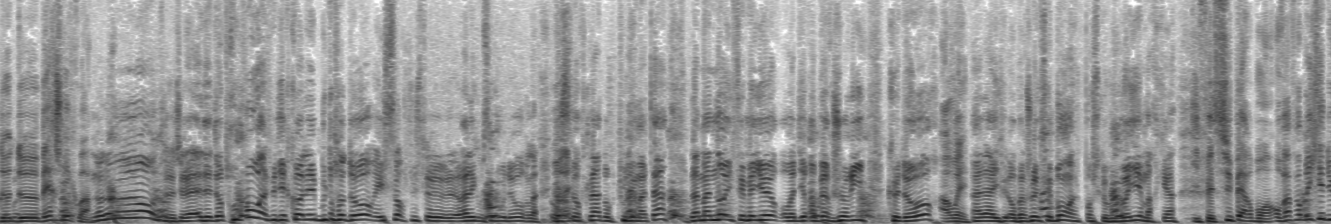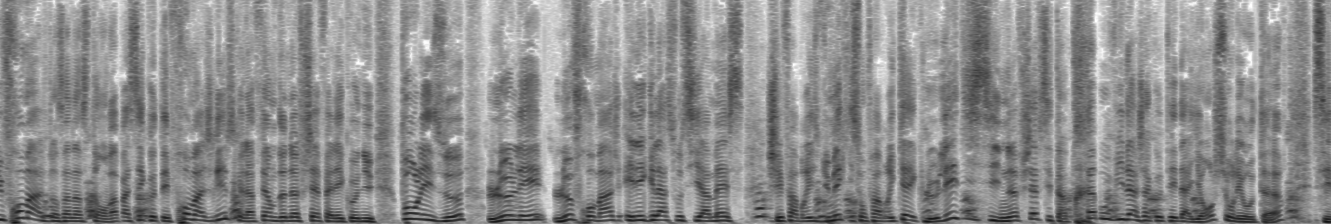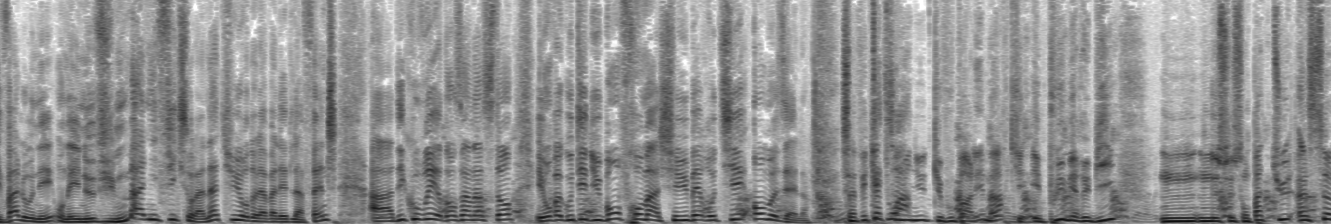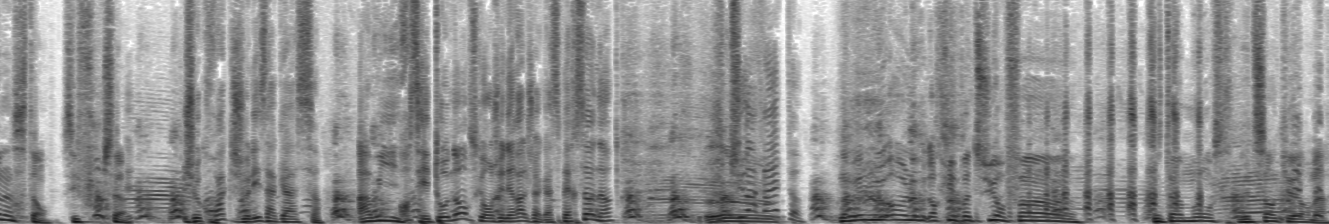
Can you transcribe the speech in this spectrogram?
de, de berger quoi. Non, non, non, non, je- je- elle est dans le troupeau, hein, je veux dire, quand les boutons sont dehors, et ils sortent juste, euh, regardez comme c'est beau dehors, là. Ils sortent là, donc tous les matins. Là, maintenant, il fait meilleur, on va dire, en bergerie que dehors. Ah ouais. là, il- en bergerie, il fait bon, hein, parce que vous le voyez, Marc, hein. Il fait super bon. On va fabriquer du fromage dans un instant. On va passer côté fromagerie parce que la ferme de Neuf Chefs, elle est connue pour les œufs, le lait, le fromage et les glaces aussi à Metz chez Fabrice Dumais qui sont fabriquées avec le lait d'ici. Neuf Chefs, c'est un très beau village à côté d'Ayange sur les hauteurs. C'est vallonné. On a une vue magnifique sur la nature de la vallée de la Fench à découvrir dans un instant et on va goûter du bon fromage chez Hubert Autier en Moselle. Ça fait 400 minutes que vous parlez, Marc, et Plume et Ruby mm, ne se sont pas tus un seul instant. C'est fou ça. Je crois que je les agace. Ah oui. Oh, c'est étonnant parce qu'en général, j'agace personne. Hein. Tu arrêtes Non mais le- oh, le- leur pas dessus enfin. C'est un monstre. Vous êtes sans cœur, Marc.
